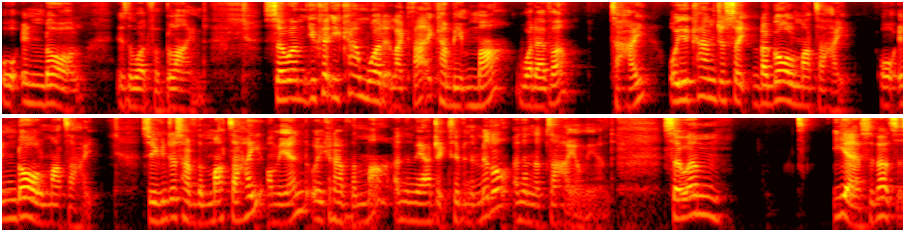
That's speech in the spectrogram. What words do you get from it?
or indol is the word for blind. So um you can you can word it like that. It can be ma, whatever, tahay, or you can just say dagol ma tahay or indol ma tahay. So you can just have the ma tahay on the end, or you can have the ma and then the adjective in the middle, and then the tahay on the end. So um yeah, so that's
